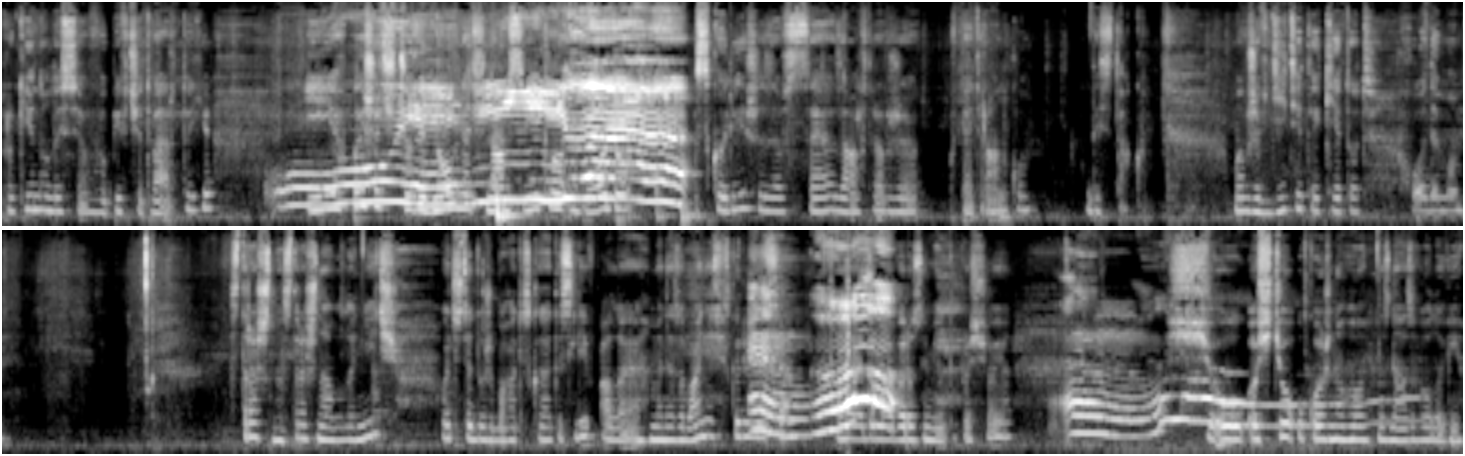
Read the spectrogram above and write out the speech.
прокинулися в пів четвертої. І пишуть, що відновлять нам світло і воду. Скоріше за все, завтра вже в 5 ранку. Десь так. Ми вже в діті такі тут ходимо. Страшна, страшна була ніч. Хочеться дуже багато сказати слів, але мене забанять, скоріше за все. Але я думаю, ви розумієте, про що я. Що, що у кожного з нас в голові.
